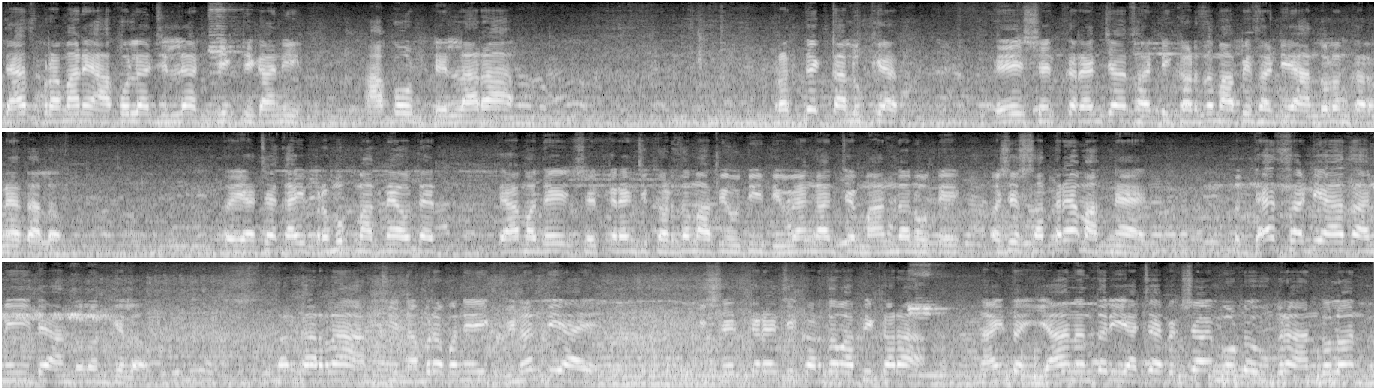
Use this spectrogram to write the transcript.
त्याचप्रमाणे अकोला जिल्ह्यात ठिकठिकाणी अकोट तेल्लारा प्रत्येक तालुक्यात हे शेतकऱ्यांच्यासाठी कर्जमाफीसाठी आंदोलन करण्यात आलं. तर याच्या काही प्रमुख मागण्या होत्या. त्यामध्ये शेतकऱ्यांची कर्जमाफी होती दिव्यांगांचे मानधन होते असे सतरा मागण्या आहेत. तर त्याचसाठी आज आम्ही इथे आंदोलन केलं. सरकारला आमची नम्रपणे एक विनंती आहे की शेतकऱ्याची कर्जमाफी करा नाही तर यानंतर याच्यापेक्षा मोठं उग्र आंदोलन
